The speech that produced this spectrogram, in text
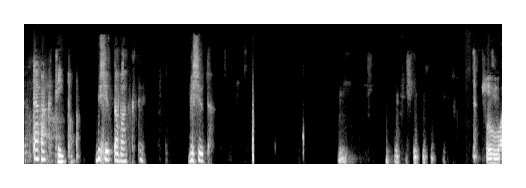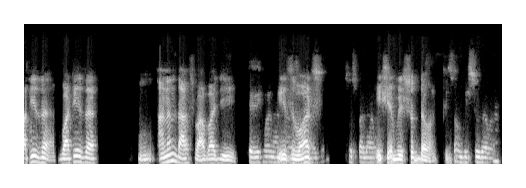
ブッダ・バクティと。ビシュッタバックテ。ビシュッタ。So what is the what is the mm, Anandas Babaji Que dijo Ananda, His words. Sus palabras is Bhakti. son Visuddha Bhakti.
